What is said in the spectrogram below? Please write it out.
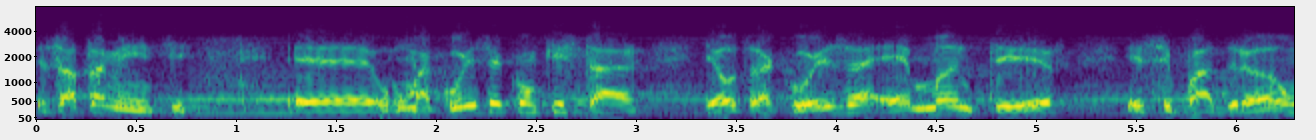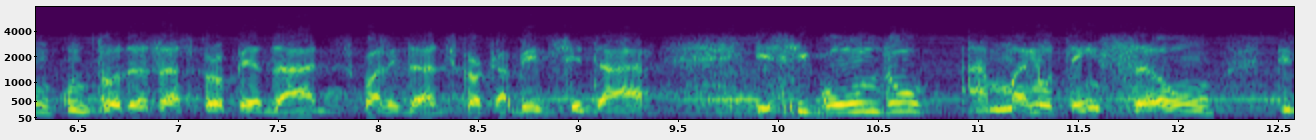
Exatamente. É, uma coisa é conquistar e a outra coisa é manter esse padrão com todas as propriedades, qualidades que eu acabei de citar. E segundo, a manutenção de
